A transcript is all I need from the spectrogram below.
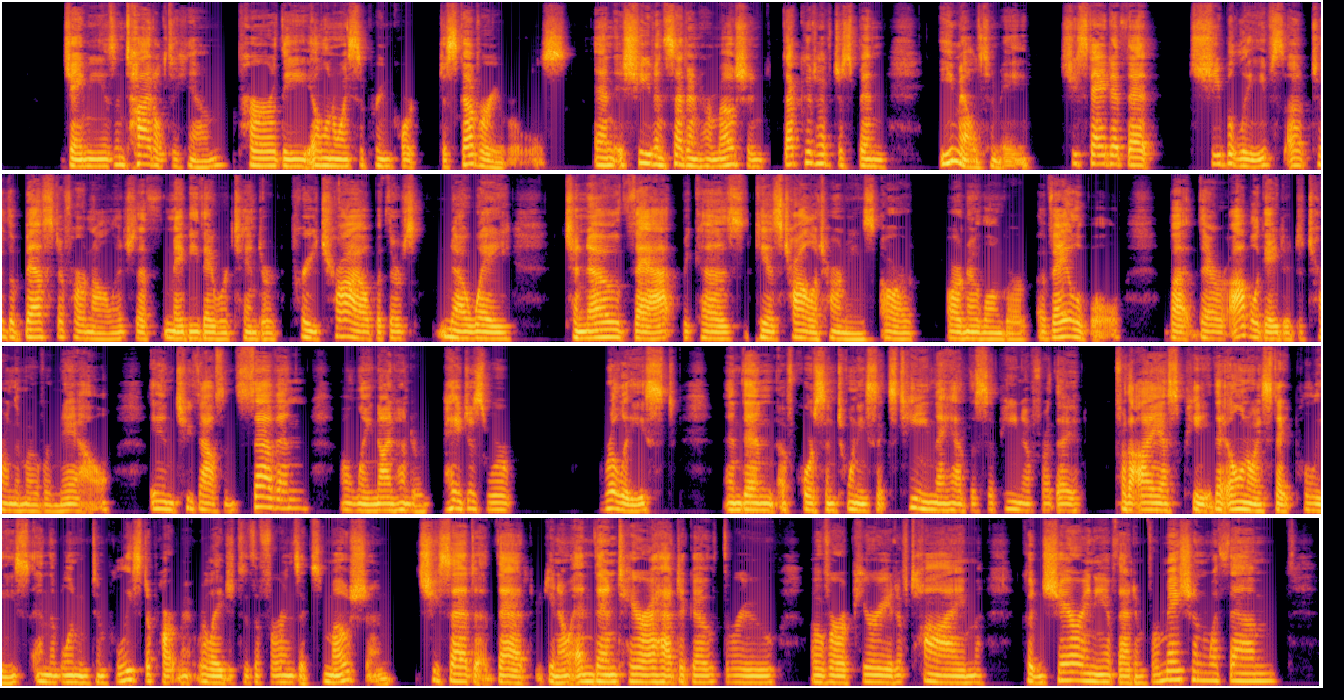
Jamie is entitled to him per the Illinois Supreme Court discovery rules. And she even said in her motion that could have just been emailed to me. She stated that she believes, uh, to the best of her knowledge, that maybe they were tendered pre-trial, but there's no way to know that because his trial attorneys are are no longer available, but they're obligated to turn them over now. In 2007, only 900 pages were released. And then, of course, in 2016, they had the subpoena for the for the ISP, the Illinois State Police, and the Bloomington Police Department related to the forensics motion. She said that, you know, and then Tara had to go through over a period of time, couldn't share any of that information with them,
